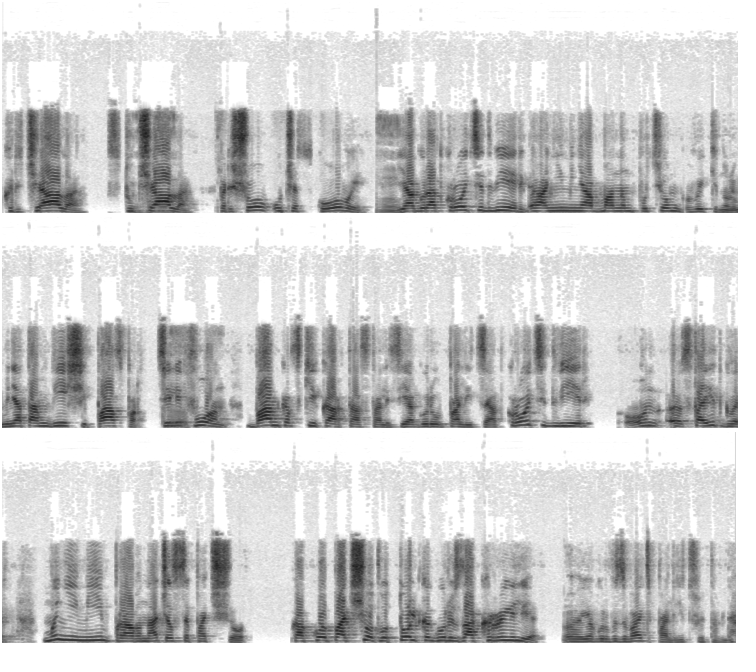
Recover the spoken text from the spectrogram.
Кричала, стучала. Пришел участковый. Mm. Я говорю, откройте дверь. Они меня обманным путем выкинули. У меня там вещи, паспорт, телефон, mm. банковские карты остались. Я говорю, полиция, откройте дверь. Он э, стоит, говорит, мы не имеем права, начался подсчет. Какой подсчет? Вот только, говорю, закрыли. Э, я говорю, вызывайте полицию тогда.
